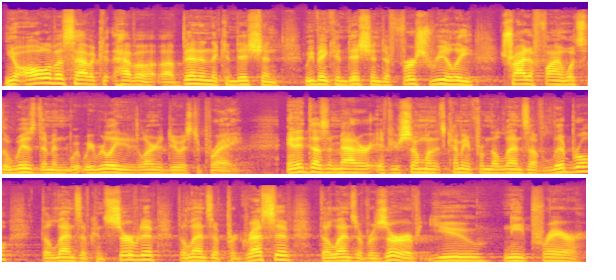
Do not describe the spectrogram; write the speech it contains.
You know, all of us have, a, have a, a been in the condition, we've been conditioned to first really try to find what's the wisdom, and what we really need to learn to do is to pray. And it doesn't matter if you're someone that's coming from the lens of liberal, the lens of conservative, the lens of progressive, the lens of reserve, you need prayer.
